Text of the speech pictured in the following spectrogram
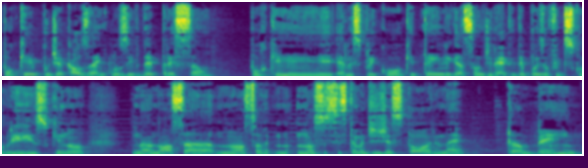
porque podia causar inclusive depressão porque ela explicou que tem ligação direta. E depois eu fui descobrir isso, que no, na nossa, no nosso, no nosso sistema digestório, né, também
